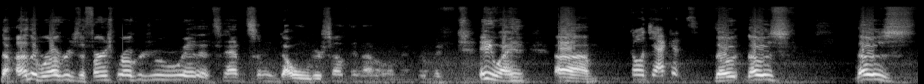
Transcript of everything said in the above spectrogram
the other brokerage, the first brokerage we were with, it's had some gold or something. I don't remember, but anyway, um, Gold jackets. those those those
